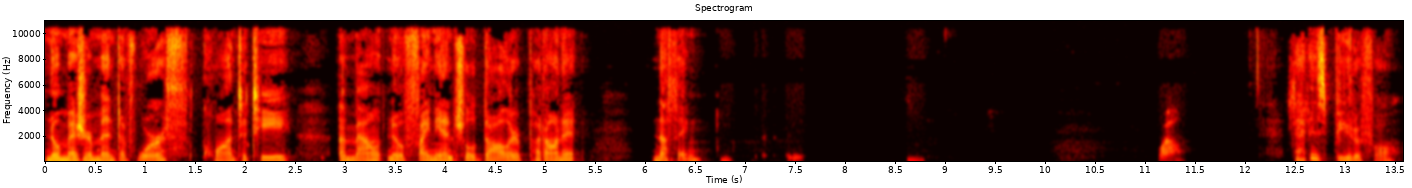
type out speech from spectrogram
No measurement of worth, quantity, amount, no financial dollar put on it, nothing. Wow. That is beautiful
